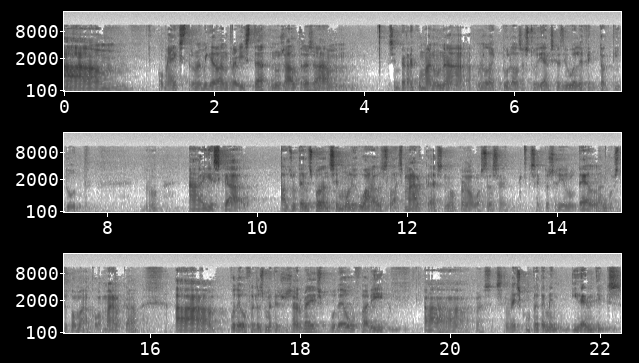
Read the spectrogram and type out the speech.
Um, com a extra una mica de l'entrevista, nosaltres um, sempre recomano una, una lectura als estudiants que es diu l'efecte actitud. No? Uh, I és que els hotels poden ser molt iguals, les marques, no? però en el vostre sector seria l'hotel, en qüestió com a, com a marca, uh, podeu oferir els mateixos serveis, podeu oferir uh, serveis completament idèntics,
